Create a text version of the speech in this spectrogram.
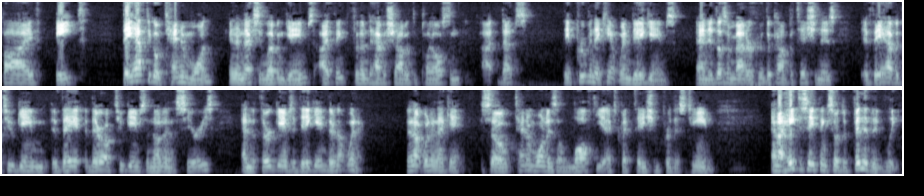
five, eight they have to go 10 and 1 in their next 11 games, I think, for them to have a shot at the playoffs. And that's they've proven they can't win day games. And it doesn't matter who the competition is. If they have a two game, if they they're up two games to none in a series, and the third game's a day game, they're not winning. They're not winning that game. So 10 and 1 is a lofty expectation for this team. And I hate to say things so definitively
